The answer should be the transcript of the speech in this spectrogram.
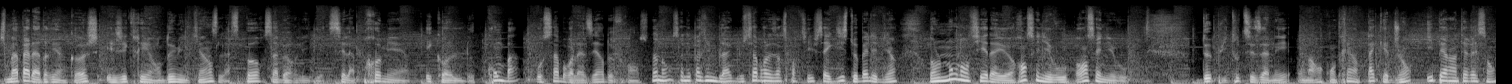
je m'appelle Adrien Coche et j'ai créé en 2015 la Sport Saber League. C'est la première école de combat au sabre laser de France. Non, non, ce n'est pas une blague, le sabre laser sportif, ça existe bel et bien dans le monde entier d'ailleurs. Renseignez-vous, renseignez-vous. Depuis toutes ces années, on a rencontré un paquet de gens hyper intéressants,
